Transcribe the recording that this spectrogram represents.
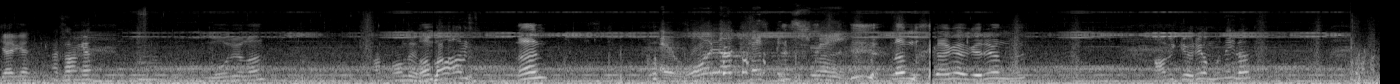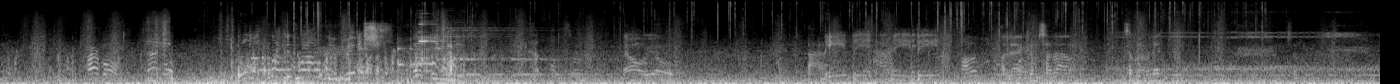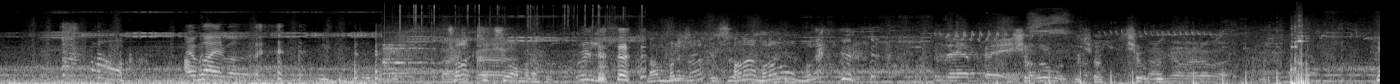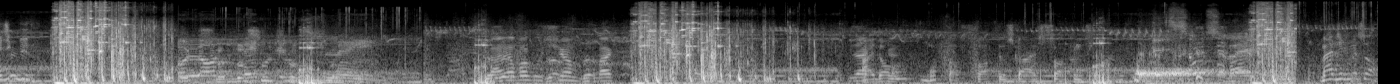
Gel gel. Ha tamam gel. Ne oluyor lan? Lan ne oluyor? Lan. Lan. Lan. A warlock has been slain. Lan kanka görüyor musun? Abi görüyor musun bu ne lan? Fireball. Fireball. Ulan fucking wow you bitch. Fuck you. Yo yo. Habibi, habibi. Abi Aleyküm selam. Selam aleyküm. E hayır baba. Çolak kaçıyor amına koyayım. Lan bu ne lan? Ana buna ne oldu? Bu ne? Dışarı vurmuş. Kanka merhaba. Magic Bee. Kanka bak uçuyorum. Bak. Bir I dakika. don't. What the fuck? This guy is fucking flying. Magic missile.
